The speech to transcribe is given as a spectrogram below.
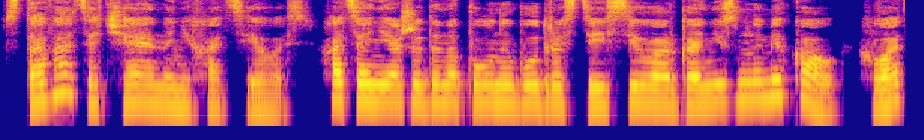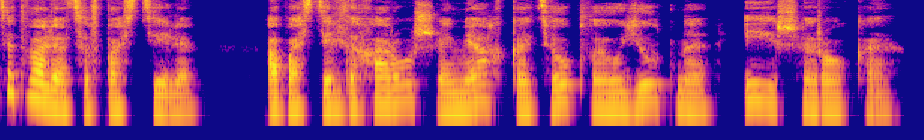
Вставать отчаянно не хотелось, хотя неожиданно полный бодрости и силы организм намекал, хватит валяться в постели. А постель-то хорошая, мягкая, теплая, уютная и широкая.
